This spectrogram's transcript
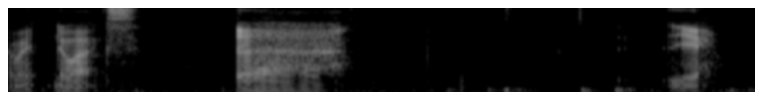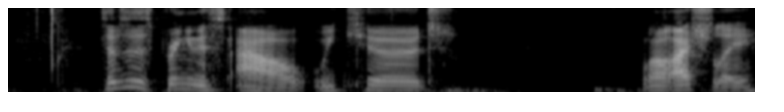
damn it, no axe. Ah, yeah. Terms of this bringing this out, we could. Well, actually,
